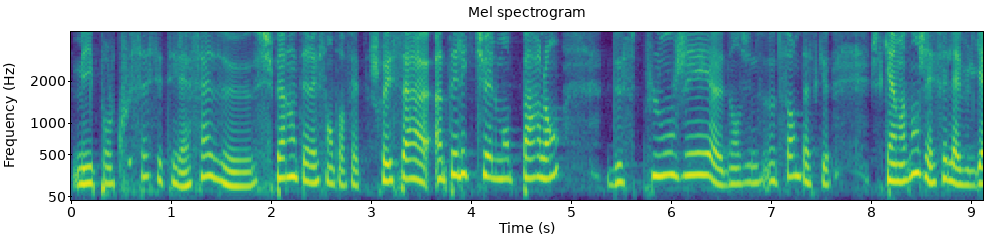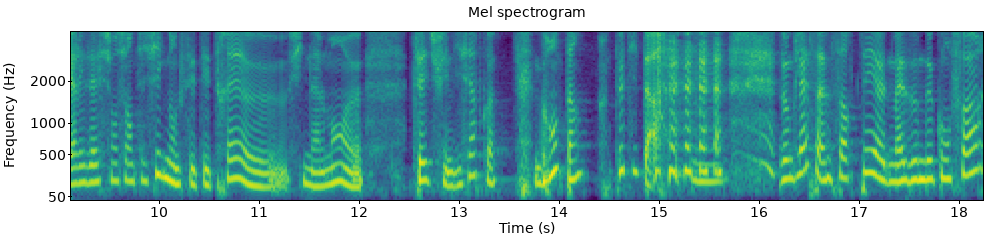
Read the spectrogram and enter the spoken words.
Mais pour le coup, ça c'était la phase super intéressante en fait. Je trouvais ça intellectuellement parlant de se plonger euh, dans une autre forme parce que jusqu'à maintenant j'avais fait de la vulgarisation scientifique donc c'était très euh, finalement euh, tu sais tu fais une disserte quoi. Grand 1 petit A. Mhm. donc là ça me sortait de ma zone de confort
